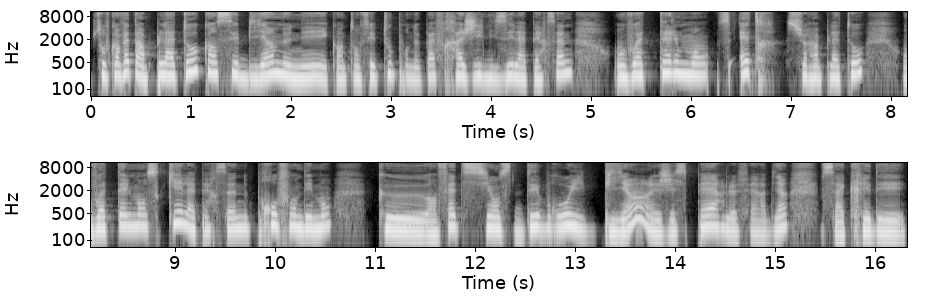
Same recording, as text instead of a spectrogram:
Je trouve qu'en fait un plateau quand c'est bien mené et quand on fait tout pour ne pas fragiliser la personne, on voit tellement être sur un plateau, on voit tellement ce qu'est la personne profondément que, en fait, si on se débrouille bien, et j'espère le faire bien, ça crée des,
